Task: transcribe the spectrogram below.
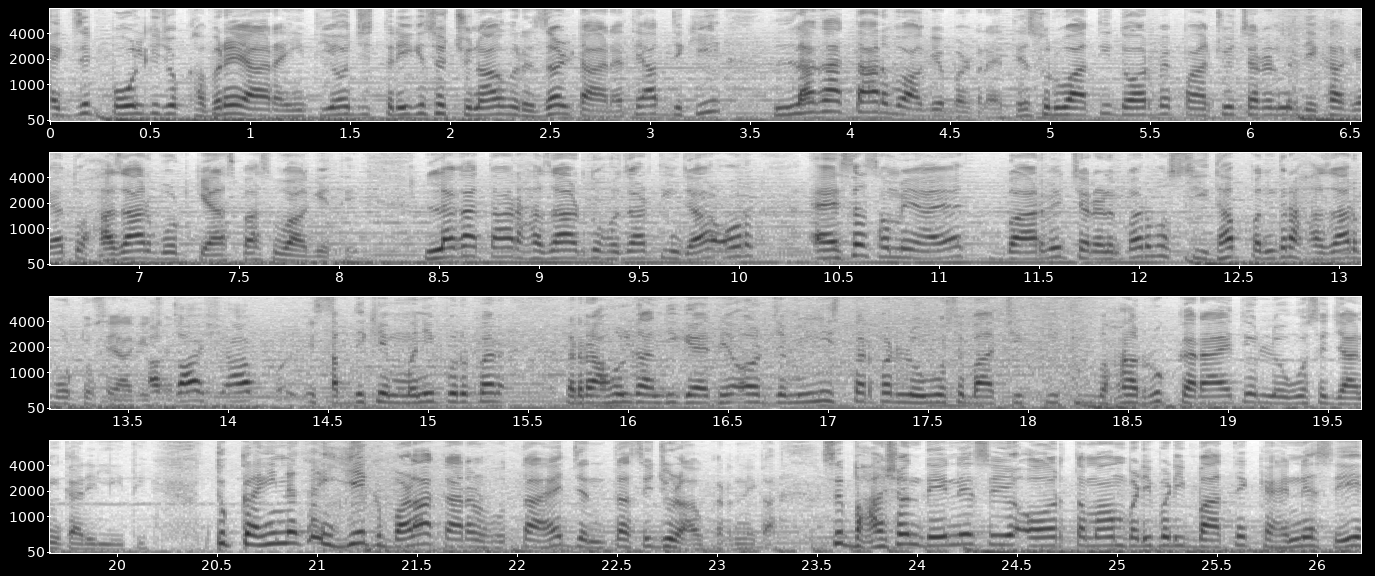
एग्जिट पोल की जो खबरें आ रही थी और जिस तरीके से चुनाव के रिज़ल्ट आ रहे थे आप देखिए लगातार वो आगे बढ़ रहे थे। शुरुआती दौर पे पाँचवें चरण में देखा गया तो हज़ार वोट के आसपास वो आगे थे। लगातार हज़ार दो हज़ार तीन हज़ार और ऐसा समय आया बारहवें चरण पर वो सीधा पंद्रह हज़ार वोटों से आगे। आकाश आप इस अब देखिए मणिपुर पर राहुल गांधी गए थे और जमीनी स्तर पर लोगों से बातचीत की थी वहाँ रुक कर आए थे और लोगों से जानकारी ली थी। तो कहीं ना कहीं ये एक बड़ा कारण होता है जनता से जुड़ाव करने का। सिर्फ़ भाषण देने से और तमाम बड़ी बड़ी बातें कहने से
